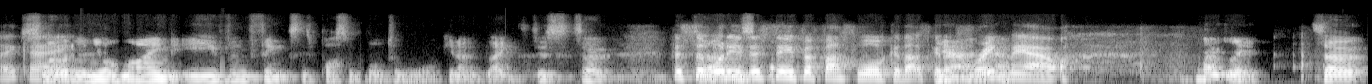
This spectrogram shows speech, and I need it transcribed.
Okay. Slower than your mind even thinks is possible to walk. You know, like just so For someone who's a super fast walker, that's going to Yeah, freak yeah. me out. totally. So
